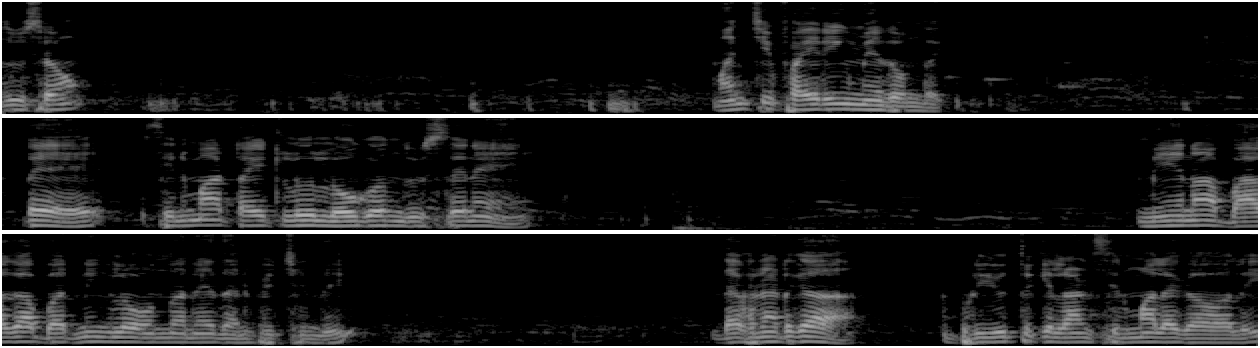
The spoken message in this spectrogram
టీజర్ చూసాం. మంచి ఫైరింగ్ మీద ఉంది. అంటే సినిమా టైటిల్ లోగోని చూస్తేనే మీనా బాగా బర్నింగ్లో ఉందనేది అనిపించింది. డెఫినెట్గా ఇప్పుడు యూత్కి ఇలాంటి సినిమాలే కావాలి.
